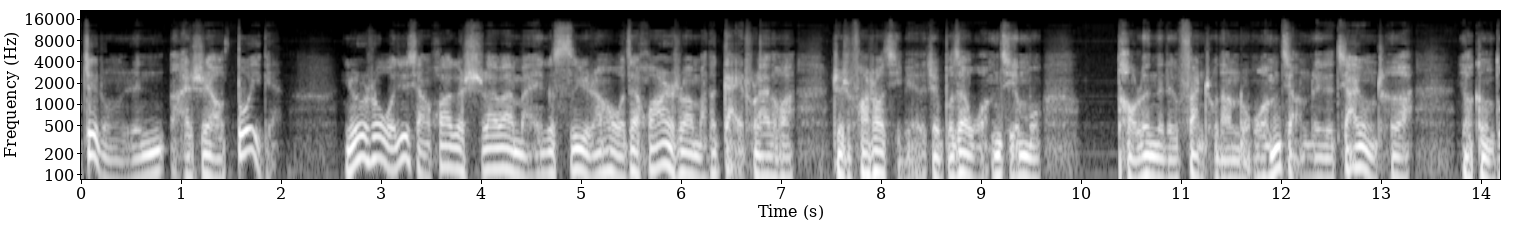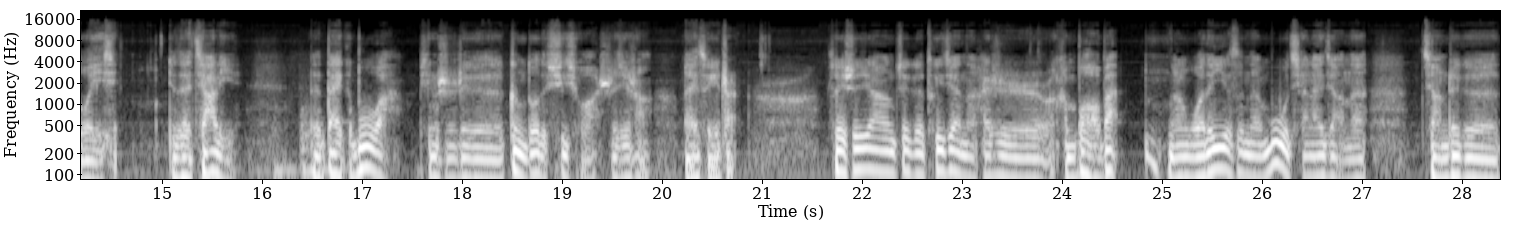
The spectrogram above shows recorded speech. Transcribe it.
这种人还是要多一点。你如果说我就想花个十来万买一个思域，然后我再花二十万把它改出来的话，这是发烧级别的，这不在我们节目讨论的这个范畴当中。我们讲这个家用车啊。要更多一些，就在家里，带个步啊，平时这个更多的需求啊，实际上来自于这儿，所以实际上这个推荐呢还是很不好办。那我的意思呢，目前来讲呢，讲这个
